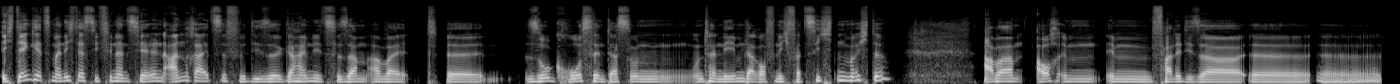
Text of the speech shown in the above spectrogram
ich denke jetzt mal nicht, dass die finanziellen Anreize für diese Geheimdienstzusammenarbeit äh, so groß sind, dass so ein Unternehmen darauf nicht verzichten möchte. Aber auch im, im Falle dieser äh, äh,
